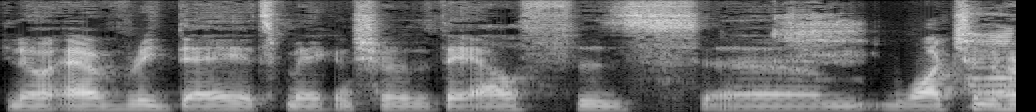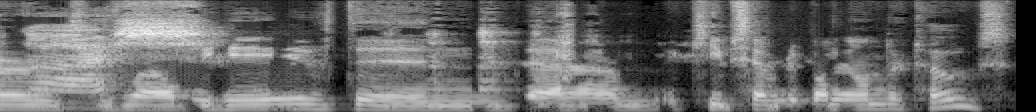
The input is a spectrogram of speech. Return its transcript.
you know, every day it's making sure that the elf is um, watching oh, her gosh. and she's well behaved, and um, it keeps everybody on their toes.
